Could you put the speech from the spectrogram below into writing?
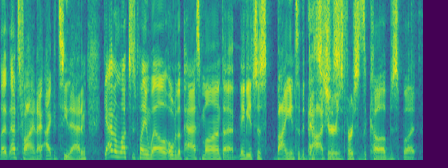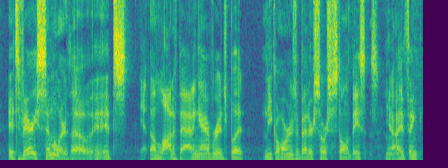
I, that's fine. I, I could see that. I mean, Gavin Lux is playing well over the past month. Uh, maybe it's just buying into the Dodgers just, versus the Cubs, but it's very similar though. It's yep. a lot of batting average, but Nico Hoerner's a better source of stolen bases. You know, I think.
